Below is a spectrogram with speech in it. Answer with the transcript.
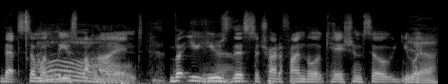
that someone leaves Oh. behind, but you use this to try to find the location. So you Yeah.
